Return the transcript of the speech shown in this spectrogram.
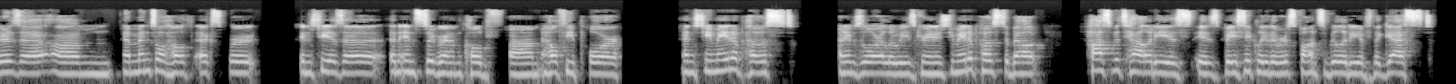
there's a, um, a mental health expert and she has a, an Instagram called, um, healthy poor and she made a post. Her name's Laura Louise Green, and she made a post about hospitality is is basically the responsibility of the guest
